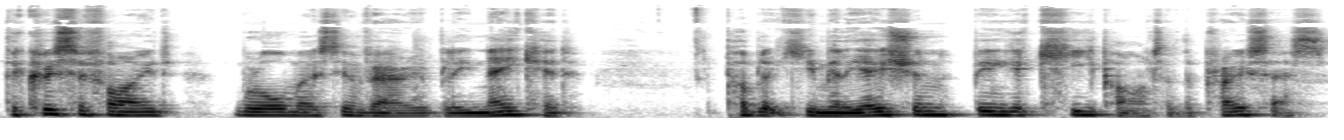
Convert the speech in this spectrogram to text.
The crucified were almost invariably naked, public humiliation being a key part of the process.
